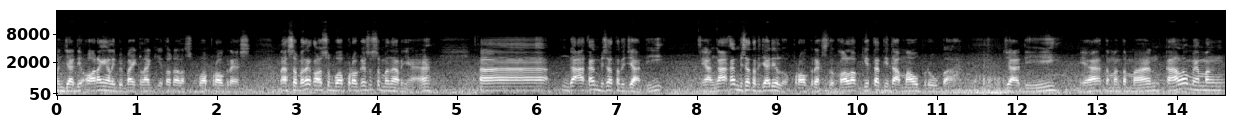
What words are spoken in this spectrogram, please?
menjadi orang yang lebih baik lagi itu adalah sebuah progres. Nah sebenarnya kalau sebuah progres itu sebenarnya nggak uh, akan bisa terjadi ya nggak akan bisa terjadi loh progres tuh. Kalau kita tidak mau berubah. Jadi ya teman-teman kalau memang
